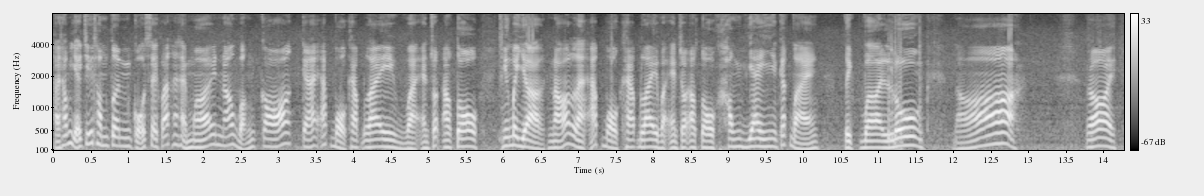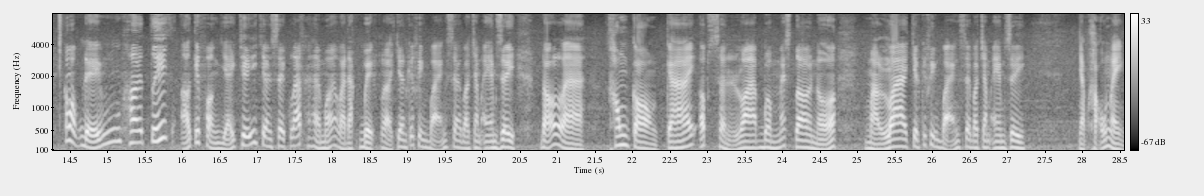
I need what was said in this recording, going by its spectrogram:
hệ thống giải trí thông tin của xe class thế hệ mới, nó vẫn có cái Apple CarPlay và Android Auto. Nhưng bây giờ, nó là Apple CarPlay và Android Auto không dây nha các bạn. Tuyệt vời luôn. Đó. Rồi, có một điểm hơi tiếc ở cái phần giải trí trên xe class thế hệ mới và đặc biệt là trên cái phiên bản C300 AMG đó là không còn cái option loa Bumpmaster nữa, mà loa trên cái phiên bản C300 AMG nhập khẩu này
